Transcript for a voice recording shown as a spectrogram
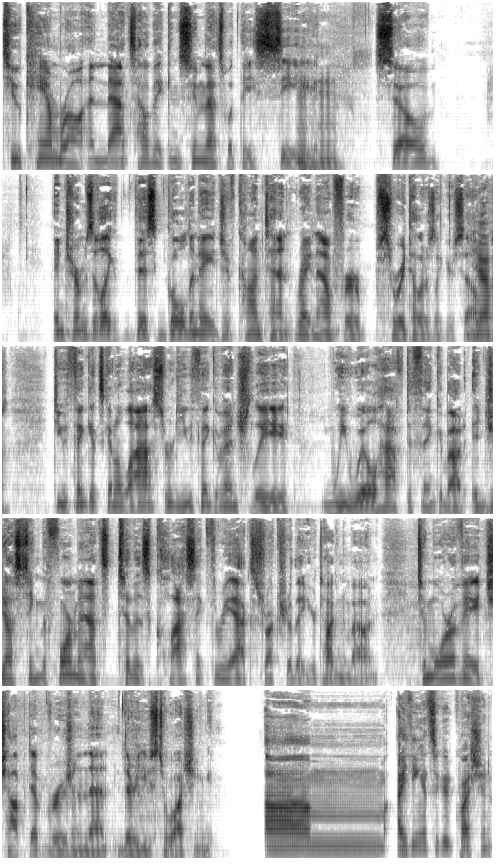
to camera and that's how they consume that's what they see. Mm-hmm. So in terms of like this golden age of content right now for storytellers like yourselves, Yeah. do you think it's going to last or do you think eventually we will have to think about adjusting the formats to this classic three act structure that you're talking about to more of a chopped up version that they're used to watching? Um, I think it's a good question.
